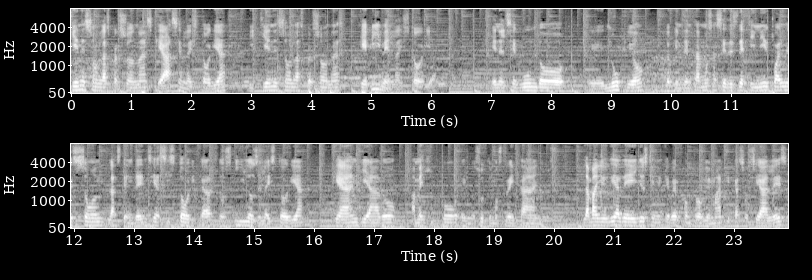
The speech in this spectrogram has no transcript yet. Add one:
quiénes son las personas que hacen la historia y quiénes son las personas que viven la historia. En el segundo eh, núcleo, lo que intentamos hacer es definir cuáles son las tendencias históricas, los hilos de la historia que han guiado a México en los últimos 30 años. La mayoría de ellos tienen que ver con problemáticas sociales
